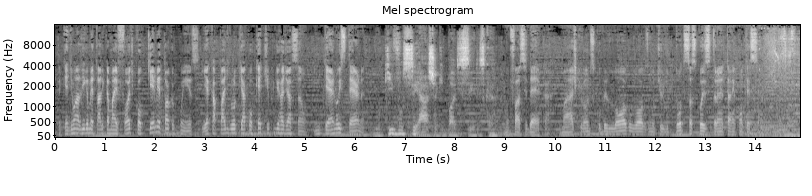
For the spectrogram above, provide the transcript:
Isso aqui é de uma liga metálica mais forte que qualquer metal que eu conheço. E é capaz de bloquear qualquer tipo de radiação, interna ou externa. E o que você acha que pode ser, Scan? Não faço ideia, cara. Mas acho que vão descobrir logo, logo os motivos de todas essas coisas estranhas estarem acontecendo.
